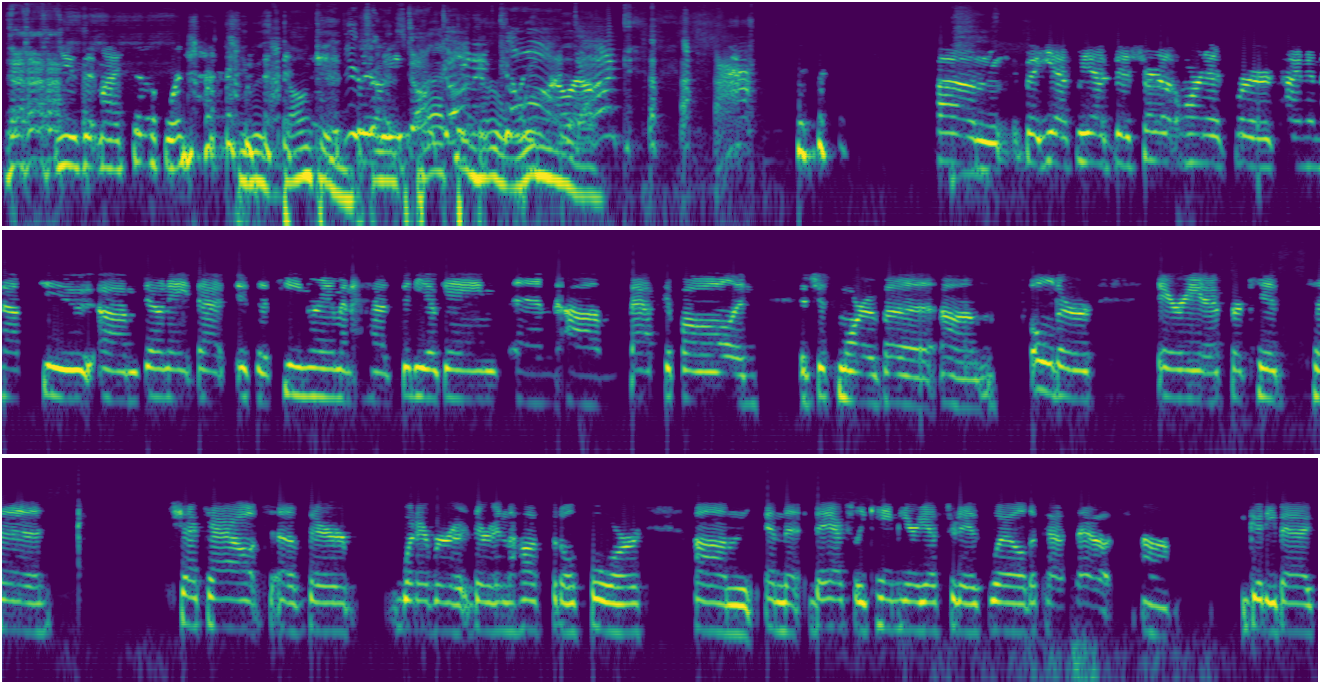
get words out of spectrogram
use it myself one time. She was dunking. You she gotta was dunk on her it. Come on. Doc. Um, but yes, we had the Charlotte Hornets were kind enough to um, donate that. It's a teen room and it has video games and um, basketball, and it's just more of a um, older area for kids to check out of their whatever they're in the hospital for. Um, and that they actually came here yesterday as well to pass out um, goodie bags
